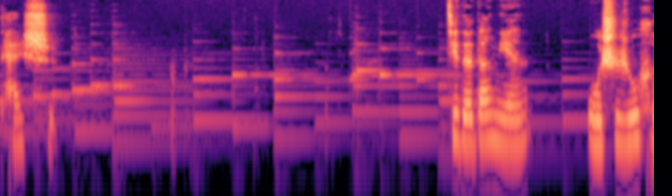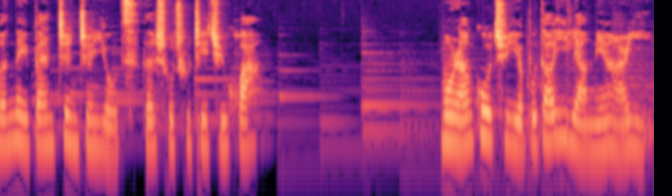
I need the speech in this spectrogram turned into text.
开始。”记得当年我是如何那般振振有词地说出这句话。猛然过去也不到一两年而已，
